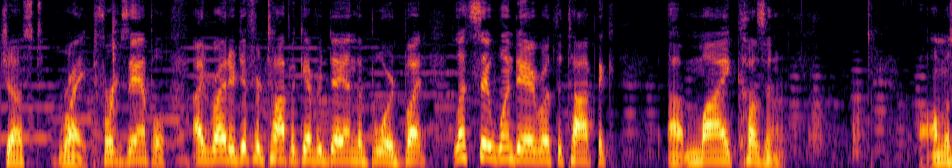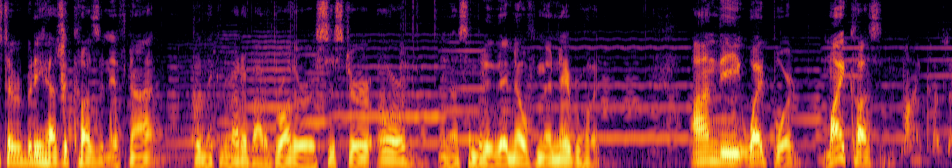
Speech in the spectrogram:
Just right. For example, I'd write a different topic every day on the board, but let's say one day I wrote the topic, uh, My Cousin. Almost everybody has a cousin. If not, then they can write about a brother or a sister or you know somebody they know from their neighborhood. On the whiteboard, my cousin. My cousin.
